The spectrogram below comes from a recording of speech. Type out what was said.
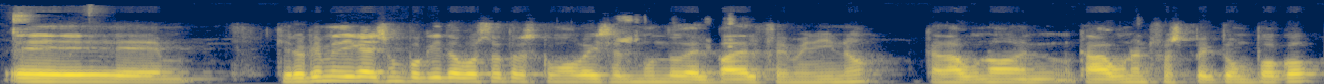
Eh, quiero que me digáis un poquito vosotros cómo veis el mundo del pádel femenino, cada uno en, cada uno en su aspecto un poco,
